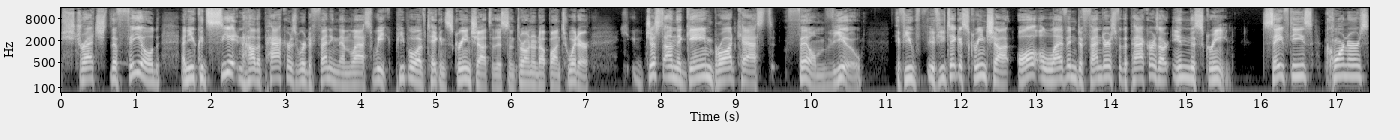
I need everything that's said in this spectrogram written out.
stretch the field. And you could see it in how the Packers were defending them last week. People have taken screenshots of this and thrown it up on Twitter. Just on the game broadcast film view, if you if you take a screenshot, all 11 defenders for the Packers are in the screen. Safeties, corners,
